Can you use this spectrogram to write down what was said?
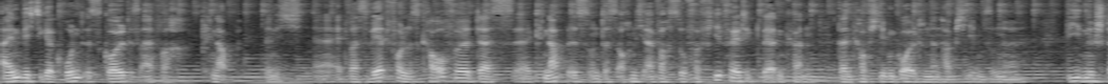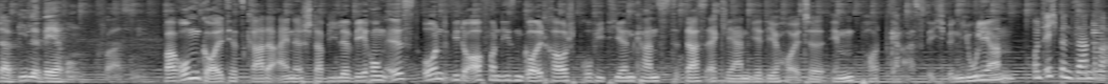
ein wichtiger Grund ist, Gold ist einfach knapp. Wenn ich äh, etwas Wertvolles kaufe, das äh, knapp ist und das auch nicht einfach so vervielfältigt werden kann, dann kaufe ich eben Gold und dann habe ich eben so eine wie eine stabile Währung quasi. Warum Gold jetzt gerade eine stabile Währung ist und wie du auch von diesem Goldrausch profitieren kannst, das erklären wir dir heute im Podcast. Ich bin Julian. Und ich bin Sandra.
